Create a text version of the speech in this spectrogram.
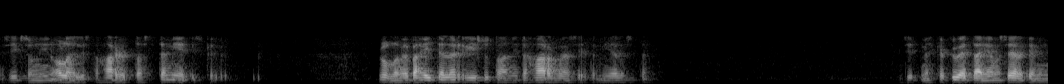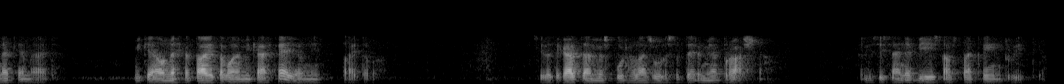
Ja siksi on niin oleellista harjoittaa sitä mietiskelyä, jolla me vähitellen riisutaan niitä harhoja sieltä mielestä. Sitten me ehkä kyetään hieman selkeämmin näkemään, että mikä on ehkä taitavaa ja mikä ehkä ei ole niin taitavaa. Siitä käytetään myös buddhalaisuudessa termiä prashna, eli sisäinen viisaus tai intuitio.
